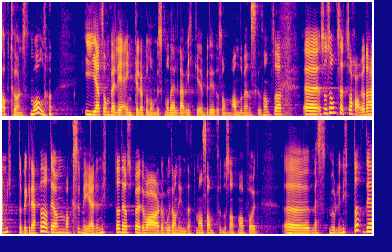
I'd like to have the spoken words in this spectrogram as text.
aktørens mål i et sånn veldig enkel økonomisk modell der vi ikke bryr oss om andre mennesker. Så, eh, så, sånn sett så har jo det her nyttebegrepet, da, det å maksimere nytte, det å spørre hva er det, hvordan innretter man samfunnet sånn at man får uh, mest mulig nytte, det,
